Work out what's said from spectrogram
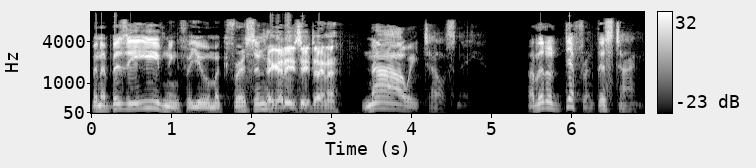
Been a busy evening for you, McPherson. Take it easy, Dana. Now he tells me. A little different this time.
